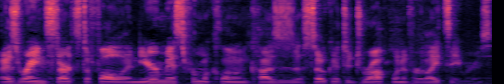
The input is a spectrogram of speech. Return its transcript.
As rain starts to fall, a near miss from a clone causes Ahsoka to drop one of her lightsabers.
